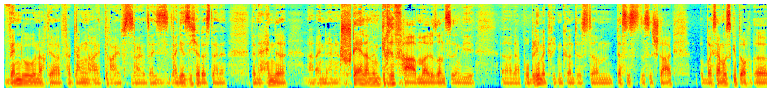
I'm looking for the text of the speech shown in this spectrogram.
Wenn du nach der Vergangenheit greifst, sei, sei, sei dir sicher, dass deine, deine Hände äh, einen, einen stählernen Griff haben, weil du sonst irgendwie äh, da Probleme kriegen könntest. Ähm, das ist, das ist stark. Wobei ich sagen muss, es gibt auch äh,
